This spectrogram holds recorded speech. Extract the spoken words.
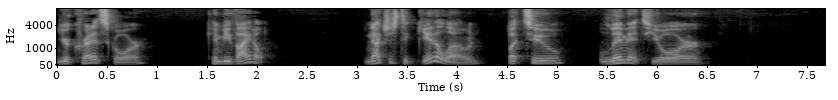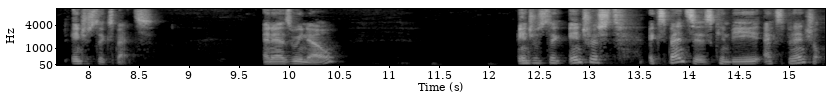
your credit score can be vital. Not just to get a loan, but to limit your interest expense. And as we know, interest interest expenses can be exponential.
